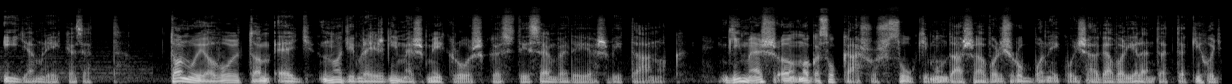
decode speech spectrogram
így emlékezett. Tanulja voltam egy Nagy Imre és Gimes Miklós közti szenvedélyes vitának. Gimes a maga szokásos szókimondásával és robbanékonyságával jelentette ki, hogy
